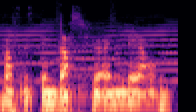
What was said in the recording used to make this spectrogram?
Was ist denn das für ein Lärm?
